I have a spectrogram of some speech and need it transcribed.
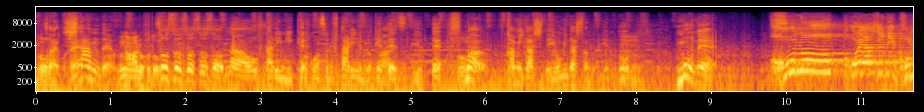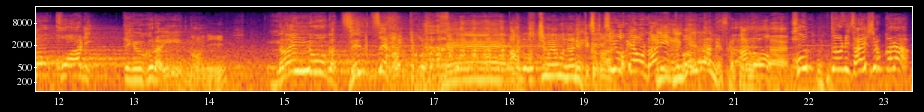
最後ね。したんだよ。なるほど。そうそうそうそうそう。なあお二人に結婚する二人に向けてって言って、う。んまあ紙出して読み出したんだけど、うん。もうねこの親父にこの子ありっていうぐらい何？内容が全然入ってこなかったへえ。あの父親も何言ってるか分からない？父親も何言ってるかですかこれは。あの、はい。本当に最初から「ん？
